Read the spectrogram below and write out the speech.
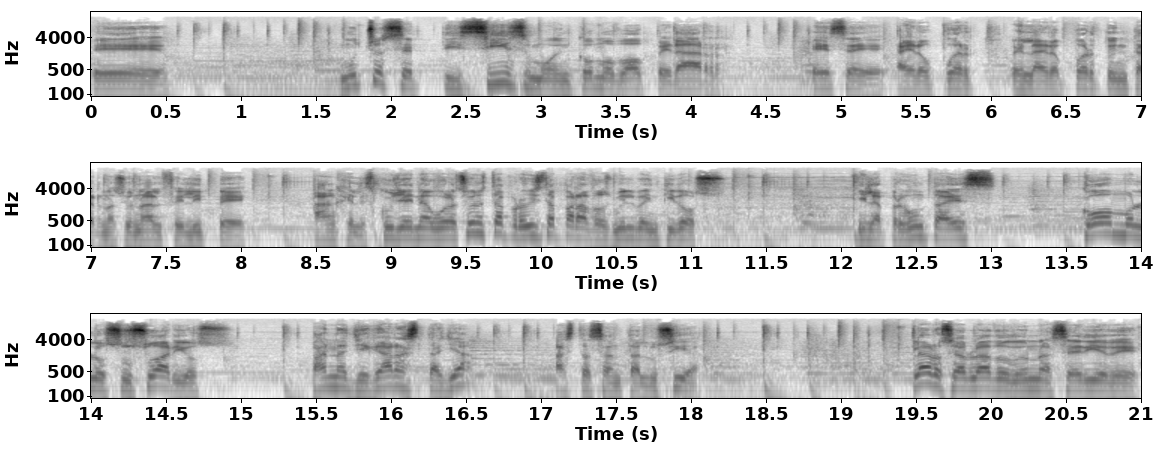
eh, mucho escepticismo en cómo va a operar ese aeropuerto, el Aeropuerto Internacional Felipe Ángeles, cuya inauguración está prevista para 2022. Y la pregunta es, ¿cómo los usuarios van a llegar hasta allá, hasta Santa Lucía? Claro, se ha hablado de una serie de,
